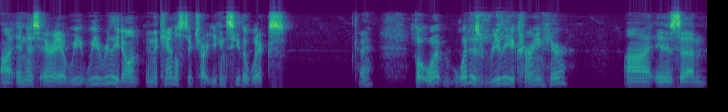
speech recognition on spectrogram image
uh, in this area, we, we really don't, in the candlestick chart, you can see the wicks, okay? But what, what is really occurring here uh, is um,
